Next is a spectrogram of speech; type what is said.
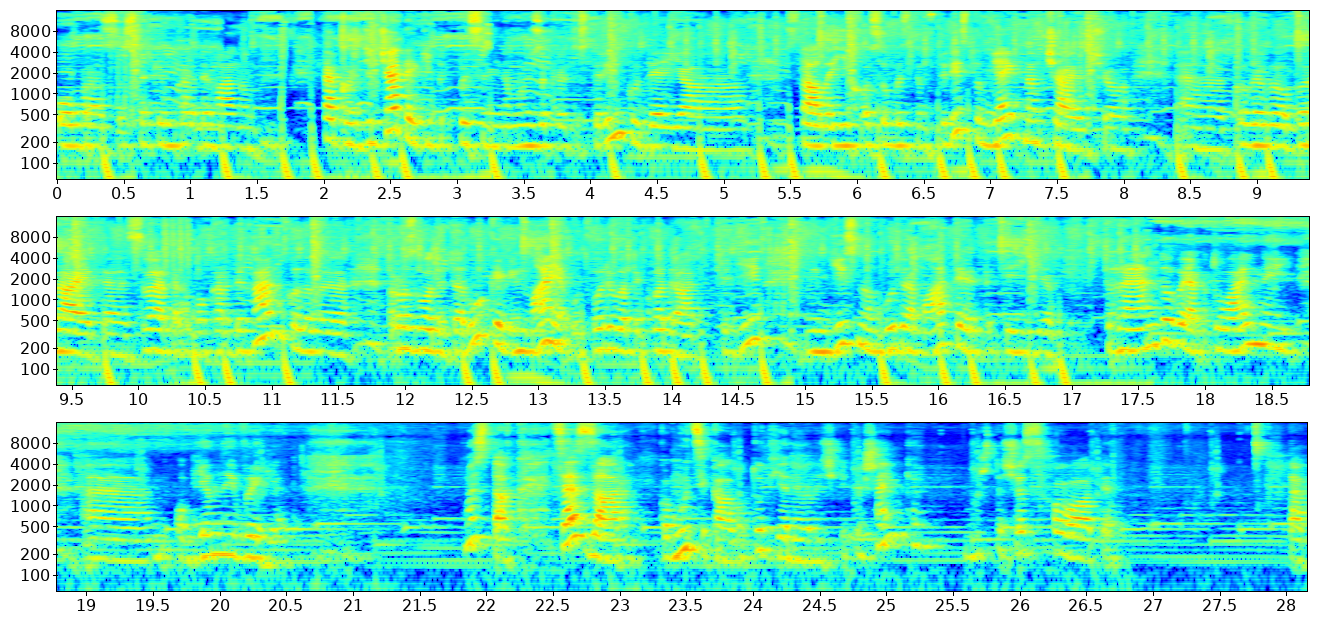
образ з таким кардиганом. Також дівчата, які підписані на мою закриту сторінку, де я стала їх особистим стилістом, я їх навчаю, що коли ви обираєте светр або кардиган, коли ви розводите руки, він має утворювати квадрат. Тоді він дійсно буде мати такий трендовий, актуальний е, об'ємний вигляд. Ось так. Це Зара. Кому цікаво, тут є невеличкі кишеньки, можете щось сховати. Так.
